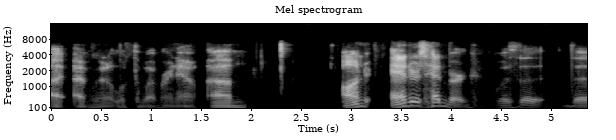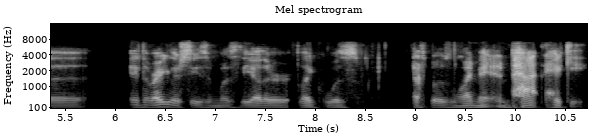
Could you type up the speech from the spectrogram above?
I, am gonna look them up right now. Um, on Anders Hedberg was the the in the regular season was the other like was I suppose line mate and Pat Hickey.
